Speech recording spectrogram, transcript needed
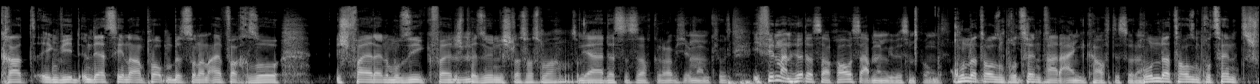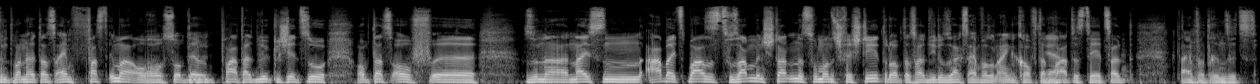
gerade irgendwie in der Szene am Poppen bist, sondern einfach so, ich feiere deine Musik, feiere Mhm. dich persönlich, lass was machen. So. Ja, das ist auch, glaube ich, immer am cute. Ich finde, man hört das auch raus ab einem gewissen Punkt. 100.000 Prozent. Gerade eingekauft ist, oder? 100.000 Prozent. Ich finde, man hört das einem fast immer auch raus, so, ob der Mhm. Part halt wirklich jetzt so, ob das auf äh, so einer nicen Arbeitsbasis zusammen entstanden ist, wo man sich versteht, oder ob das halt, wie du sagst, einfach so ein eingekaufter Ja. Part ist, der jetzt halt einfach drin sitzt.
